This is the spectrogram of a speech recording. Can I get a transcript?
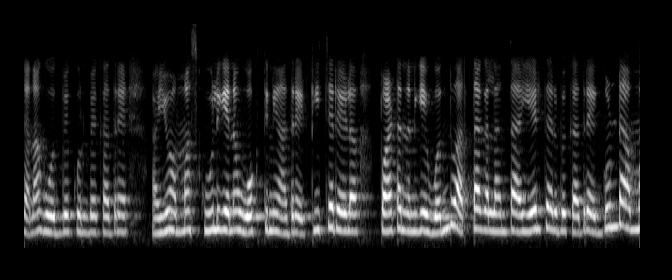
ಚೆನ್ನಾಗಿ ಓದಬೇಕು ಅನ್ಬೇಕಾದ್ರೆ, ಅಯ್ಯೋ ಅಮ್ಮ ಸ್ಕೂಲಿಗೇನೋ ಹೋಗ್ತೀನಿ, ಆದರೆ ಟೀಚರ್ ಹೇಳೋ ಪಾಠ ನನಗೆ ಒಂದು ಅರ್ಥ ಆಗಲ್ಲ ಅಂತ ಹೇಳ್ತಾ ಇರಬೇಕಾದ್ರೆ ಗುಂಡ ಅಮ್ಮ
